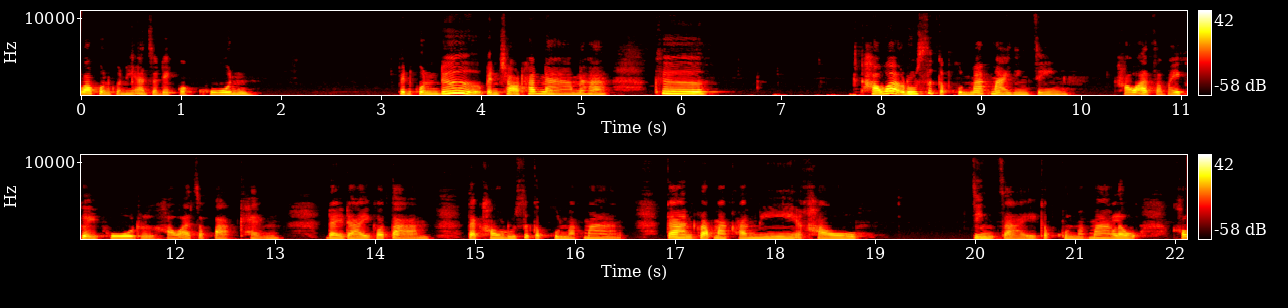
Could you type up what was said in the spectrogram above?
ว่าคนคนนี้อาจจะเด็กกว่าคุณ เป็นคนดื้อเป็นชาวท่าน้ำนะคะ คือ เขาอะรู้สึกกับคุณมากมายจริง ๆ เขาอาจจะไม่เคยพูดหรือเขาอาจจะปากแข็งใด ๆ ก็ตาม แต่เขารู้สึกกับคุณมากๆ การกลับมาครั้งนี้เขาจริงใจกับคุณมากๆ แล้วเขา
